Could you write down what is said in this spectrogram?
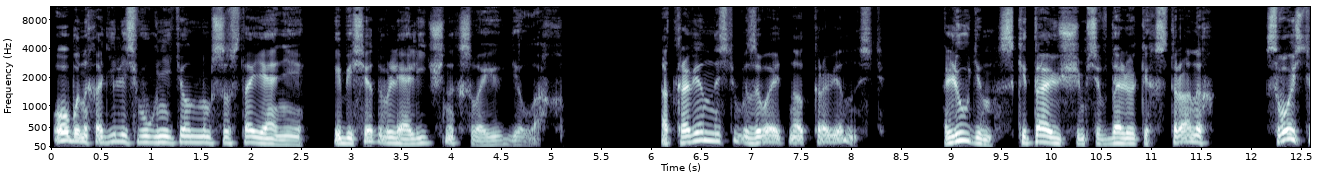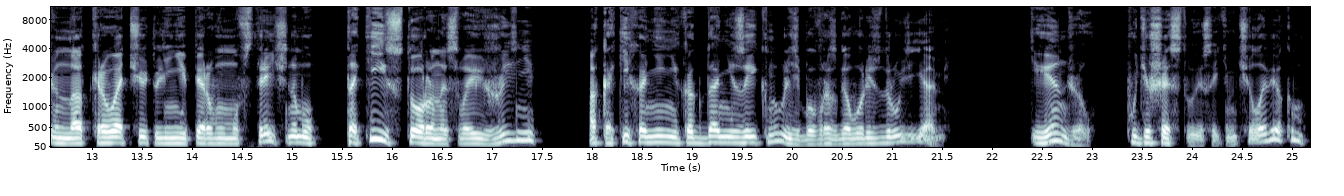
Оба находились в угнетенном состоянии и беседовали о личных своих делах. Откровенность вызывает на откровенность. Людям, скитающимся в далеких странах, свойственно открывать чуть ли не первому встречному такие стороны своей жизни, о каких они никогда не заикнулись бы в разговоре с друзьями. И Энджел, путешествуя с этим человеком,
